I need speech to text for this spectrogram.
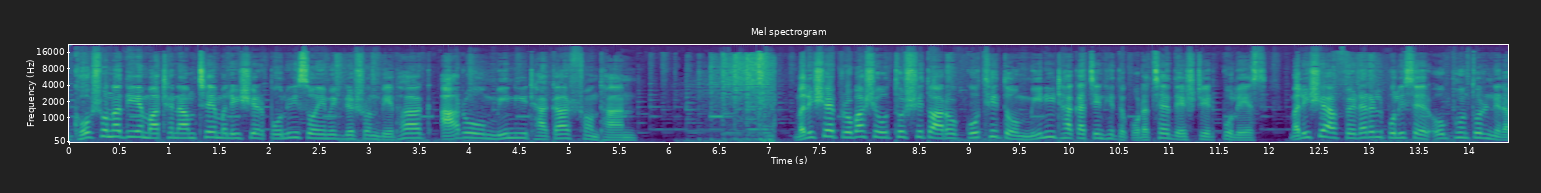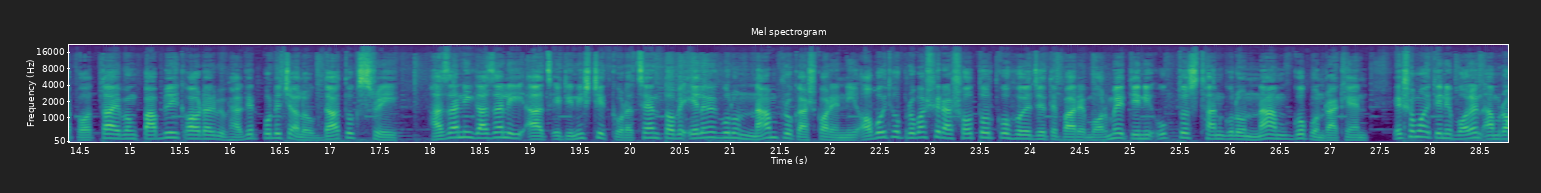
ঘোষণা দিয়ে মাঠে নামছে মালয়েশিয়ার পুলিশ ও ইমিগ্রেশন বিভাগ আরও মিনি ঢাকার সন্ধান। মালয়েশিয়ায় প্রবাসে অধ্যুষিত আরও কথিত মিনি ঢাকা চিহ্নিত করেছে দেশটির পুলিশ। মালয়েশিয়া ফেডারেল পুলিশের অভ্যন্তরীণ নিরাপত্তা এবং পাবলিক অর্ডার বিভাগের পরিচালক দাতুক শ্রী হাজানি গাজালি আজ এটি নিশ্চিত করেছেন, তবে এলাকাগুলোর নাম প্রকাশ করেননি। অবৈধ প্রবাসীরা সতর্ক হয়ে যেতে পারে মর্মে তিনি উক্ত স্থানগুলোর নাম গোপন রাখেন। এ সময় তিনি বলেন, আমরা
